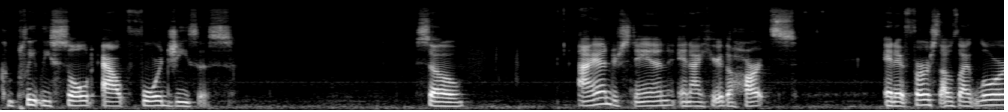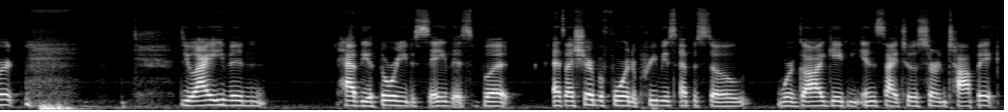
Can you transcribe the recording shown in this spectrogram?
completely sold out for Jesus. So I understand and I hear the hearts. And at first I was like, Lord, do I even have the authority to say this? But as I shared before in a previous episode, where God gave me insight to a certain topic,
